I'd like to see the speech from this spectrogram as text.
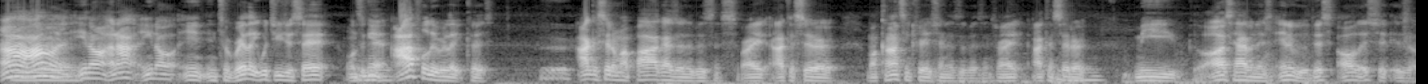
Uh, I you know, and I, you know, and, and to relate what you just said, once again, I fully relate because I consider my podcast as a business, right? I consider my content creation as a business, right? I consider mm-hmm. me, us having this interview, this, all this shit is a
